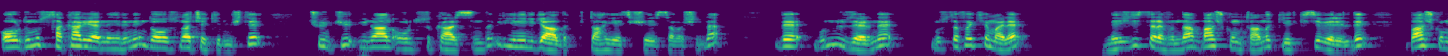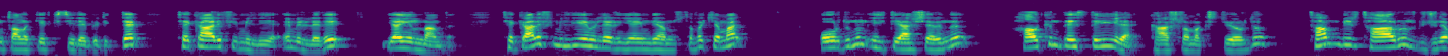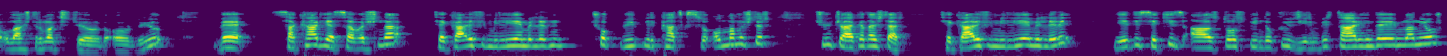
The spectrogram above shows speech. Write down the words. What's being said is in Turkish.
ordumuz Sakarya Nehri'nin doğusuna çekilmişti. Çünkü Yunan ordusu karşısında bir yenilgi aldık Kütahya-Eskişehir Savaşı'nda. Ve bunun üzerine Mustafa Kemal'e meclis tarafından başkomutanlık yetkisi verildi. Başkomutanlık yetkisiyle birlikte Tekalif-i Milliye emirleri yayınlandı. Tekalif-i Milliye emirlerini yayınlayan Mustafa Kemal, ordunun ihtiyaçlarını halkın desteğiyle karşılamak istiyordu. Tam bir taarruz gücüne ulaştırmak istiyordu orduyu ve Sakarya Savaşı'na Tekalif-i Milliye emirlerinin çok büyük bir katkısı olmamıştır. Çünkü arkadaşlar Tekalif-i Milliye emirleri 7-8 Ağustos 1921 tarihinde yayınlanıyor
